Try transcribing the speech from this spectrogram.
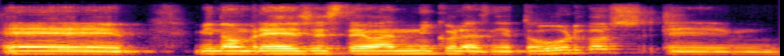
Eh, mi nombre es Esteban Nicolás Nieto Burgos. Eh,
